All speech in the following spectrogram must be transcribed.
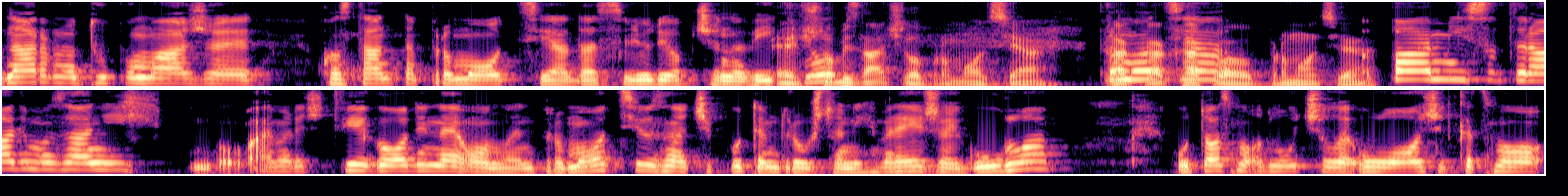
naravno tu pomaže konstantna promocija da se ljudi uopće naviknu. E, što bi značila promocija? Promocija- Ka- kakva promocija? Pa mi sad radimo za njih, ajmo reći, dvije godine online promociju, znači putem društvenih mreža i Google. U to smo odlučile uložiti kad smo uh,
